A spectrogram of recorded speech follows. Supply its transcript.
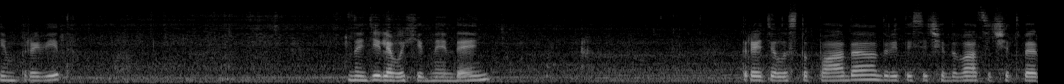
Всім привіт! Неділя вихідний день. 3 листопада 2024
